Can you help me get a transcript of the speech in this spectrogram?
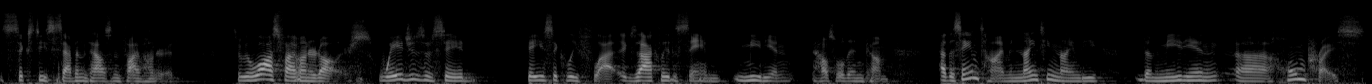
67,500. So we lost $500. Wages have stayed basically flat, exactly the same median household income. At the same time, in 1990, the median uh, home price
